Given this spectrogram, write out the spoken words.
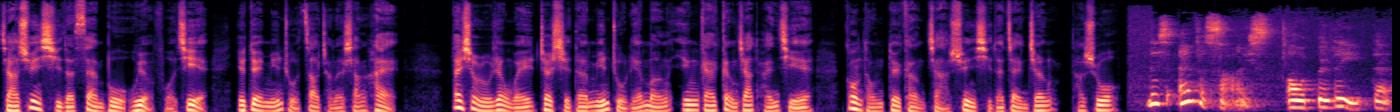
假讯息的散布无远弗届，也对民主造成了伤害。戴秀如认为，这使得民主联盟应该更加团结，共同对抗假讯息的战争。他说：“This emphasize our belief that.”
